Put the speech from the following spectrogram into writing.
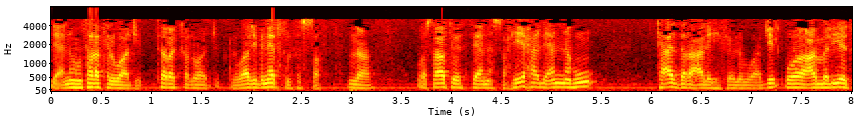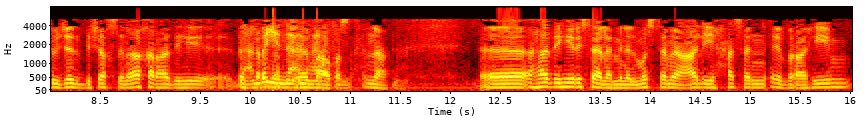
لأنه ترك الواجب. ترك الواجب. الواجب أن يدخل في الصف. نعم. وصلاته الثانية صحيحة لأنه تعذر عليه فعل الواجب. وعملية جذب شخص آخر هذه نعم بينا أنها نعم, نعم. آه هذه رسالة من المستمع علي حسن إبراهيم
